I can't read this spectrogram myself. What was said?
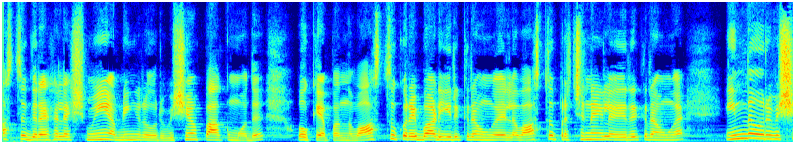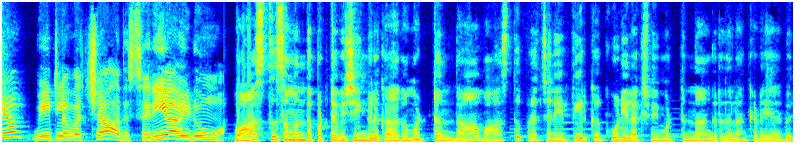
வாஸ்து கிரகலட்சுமி அப்படிங்கிற ஒரு விஷயம் பார்க்கும்போது ஓகே அப்போ அந்த வாஸ்து குறைபாடு இருக்கிறவங்க இல்லை வாஸ்து பிரச்சனையில் இருக்கிறவங்க இந்த ஒரு விஷயம் வீட்டில் வச்சா அது சரியாயிடும். வாஸ்து சம்பந்தப்பட்ட விஷயங்களுக்காக மட்டும்தான் வாஸ்து பிரச்சனையை தீர்க்கக்கூடிய லட்சுமி மட்டும்தாங்கிறதெல்லாம் கிடையாது.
